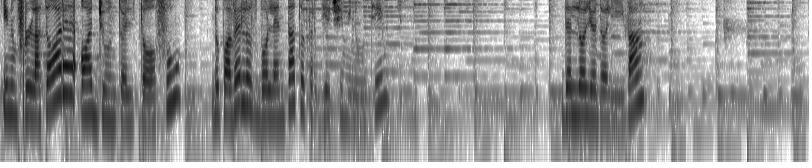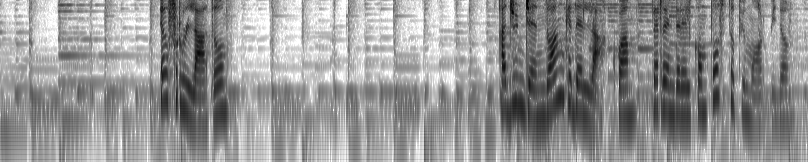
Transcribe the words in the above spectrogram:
In un frullatore ho aggiunto il tofu, dopo averlo sbollentato per 10 minuti, dell'olio d'oliva e ho frullato aggiungendo anche dell'acqua per rendere il composto più morbido.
